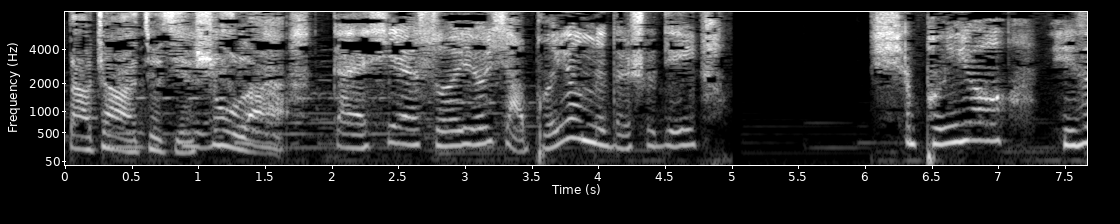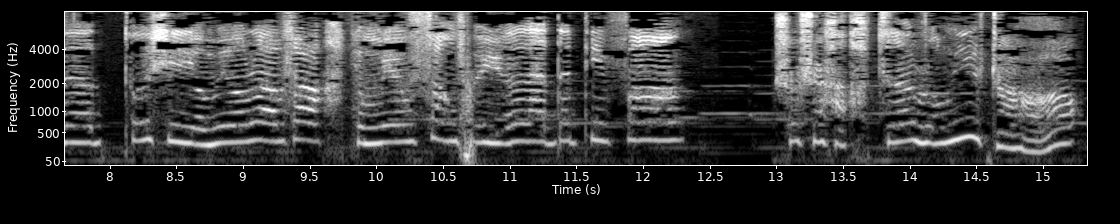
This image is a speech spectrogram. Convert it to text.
到这儿就结束了。感谢所有小朋友们的收听。小朋友，你的东西有没有乱放？有没有放回原来的地方？收拾好则容易找。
